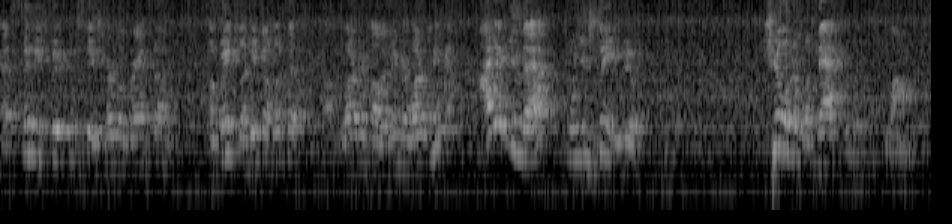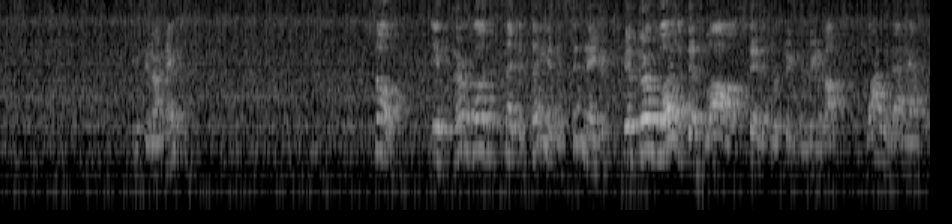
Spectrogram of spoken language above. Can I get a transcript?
As Cindy's fixing to her little grandson eventually he's going to look at uh, whatever we call it, Mimi or whatever. Mimi, I didn't do that when you see him do it. Children will naturally lie. It's in our nature. So, if there wasn't such a thing as a sin nature, if there wasn't this law of sin that we're fixing to read about, why would that happen?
